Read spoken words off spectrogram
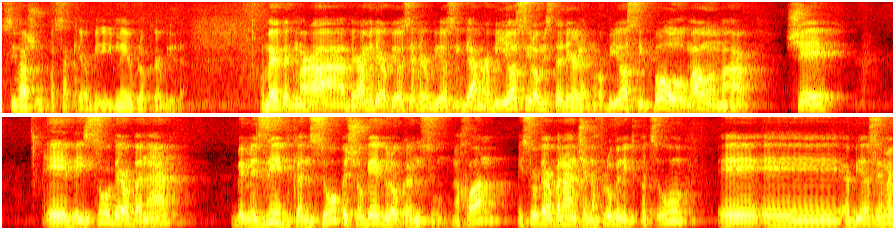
הסיבה שהוא פסק כרבי מאיר ולא כרבי יהודה. אומרת הגמרא, ורמי דרבי יוסי דרבי יוסי, גם רבי יוסי לא מסתדר לנו. רבי יוסי פה, מה הוא אמר? שבאיסור דרבנן, במזיד כנסו, בשוגג לא כנסו, נכון? איסור דרבנן שנפלו ונתפצעו, אה, אה, רבי יוסי אומר,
